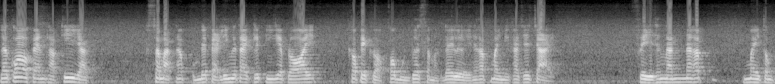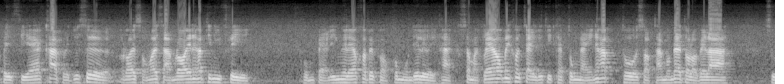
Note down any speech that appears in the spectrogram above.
แล้วก็แฟนคลับที่อยากสมัครนะครับผมได้แปะลิงก์ไว้ใต้คลิปนี้เรียบร้อย เข้าไปกรอกข้อมูลเพื่อสมัครได้เลยนะครับ ไม่มีค่าใช้จ่าย ฟรีทั้งนั้นนะครับ ไม่ต้องไปเสียค่าเปิดยูเซอร์ร้อยสองร้อยสามร้อยนะครับที่นี่ฟรี ผมแปะลิงก์ไว้แล้วเข้าไปกรอกข้อมูลได้เลย หากสมัครแล้วไม่เข้าใจหรือติดขัดตรงไหนนะครับ โทรสอบถามผมได้ตลอดเวลา 093 005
